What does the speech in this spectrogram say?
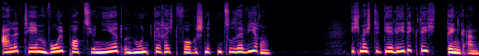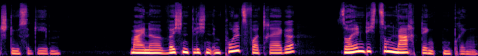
alle Themen wohl portioniert und mundgerecht vorgeschnitten zu servieren. Ich möchte dir lediglich Denkanstöße geben. Meine wöchentlichen Impulsvorträge sollen dich zum Nachdenken bringen.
